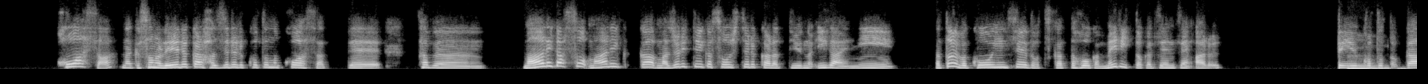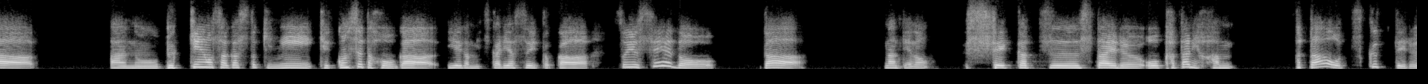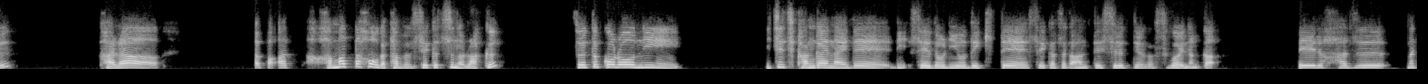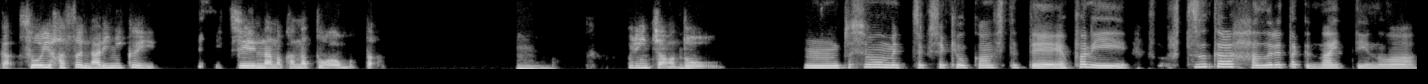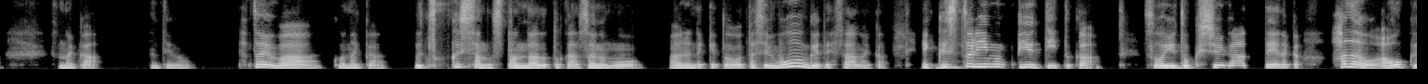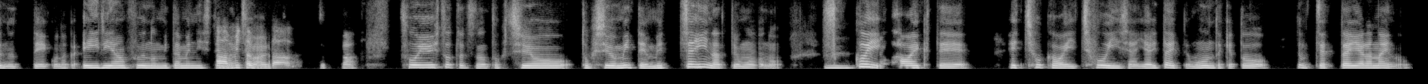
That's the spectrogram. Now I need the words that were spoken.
怖さ、なんかそのレールから外れることの怖さって、多分、周りがそう、周りが、マジョリティがそうしてるからっていうの以外に、例えば婚姻制度を使った方がメリットが全然あるっていうこととか、あの、物件を探すときに結婚してた方が家が見つかりやすいとか、そういう制度が、なんていうの？生活スタイルを型には、型を作ってるから、やっぱ、あ、はまった方が多分生活するの楽？そういうところに、いちいち考えないで、り制度を利用できて、生活が安定するっていうのはすごいなんか、レールはず、なんかそういう発想になりにくい一因なのかなとは思った。うん。グリーンちゃんはどう？ん、私もめちゃくちゃ共感してて、やっぱりその普通から外れたくないっていうのは、そのなんか、なんていうの？例えば、こうなんか、美しさのスタンダードとかそういうのもあるんだけど、私、ウォーグでさ、なんか、エクストリームビューティーとか、そういう特集があって、なんか、肌を青く塗って、こうなんかエイリアン風の見た目にしてうあ、見街を歩くた。とか、そういう人たちの特集を、特集を見てめっちゃいいなって思うの。すっごい可愛くて、え、超可愛い、超いいじゃん、やりたいって思うんだけど、でも絶対やらないの。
